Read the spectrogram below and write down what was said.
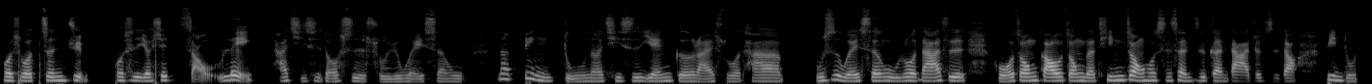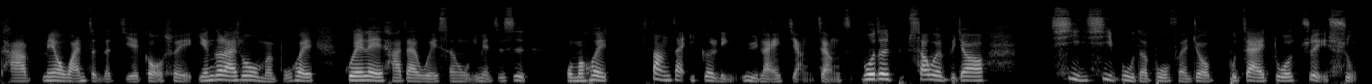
或者说真菌，或是有些藻类，它其实都是属于微生物。那病毒呢？其实严格来说，它不是微生物。如果大家是国中、高中的听众，或是甚至更大，就知道病毒它没有完整的结构，所以严格来说，我们不会归类它在微生物里面，只是我们会放在一个领域来讲这样子。不过这稍微比较。细细部的部分就不再多赘述。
